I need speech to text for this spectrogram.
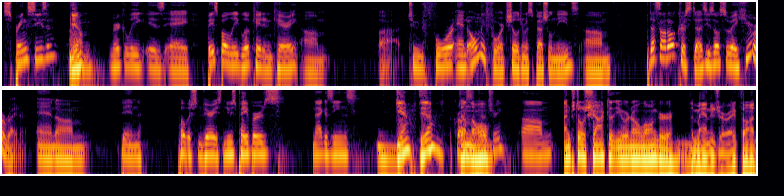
spring season. Yeah. Um, Miracle League is a baseball league located in Cary. Um, uh, tuned for and only for children with special needs. Um, but that's not all Chris does. He's also a humor writer and um, been published in various newspapers, magazines Yeah, yeah. across Done the, the whole. country. Um, I'm still shocked that you were no longer the manager. I thought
